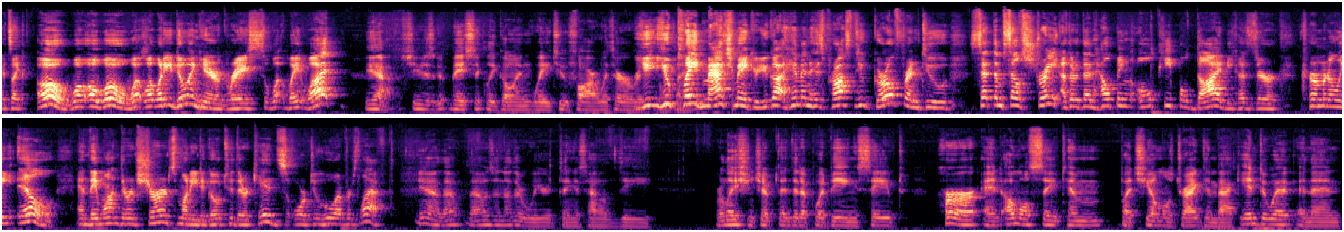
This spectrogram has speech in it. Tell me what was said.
It's like, oh, whoa, oh, whoa, what, what, what are you doing here, Grace? What, wait, what? Yeah, she was basically going way too far with her. You Original you thing. played matchmaker. You got him and his prostitute girlfriend to set themselves straight, other than helping old people die because they're terminally ill and they want their insurance money to go to their kids or to whoever's left. Yeah, that that was another weird thing is how the relationship ended up with being saved her and almost saved him, but she almost dragged him back into it, and then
